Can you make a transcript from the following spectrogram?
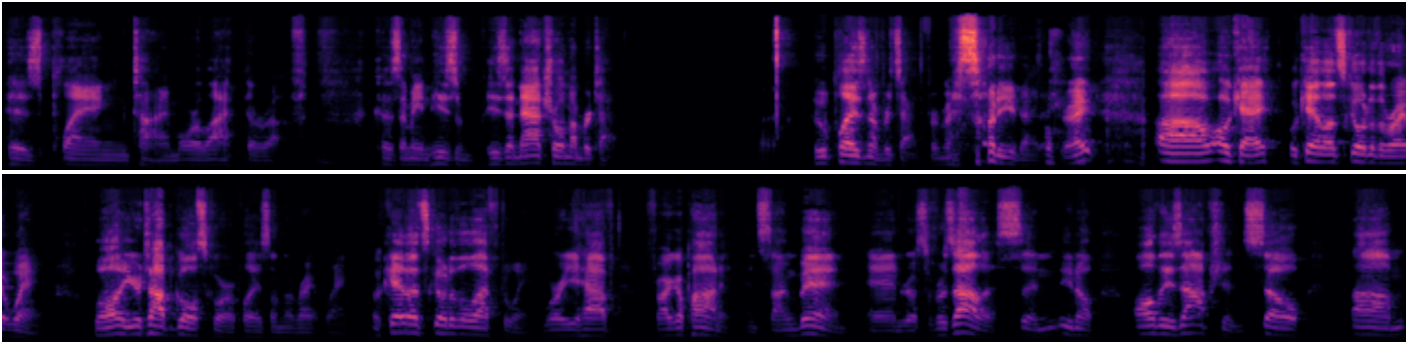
his playing time or lack thereof. Because I mean, he's he's a natural number ten. Who plays number ten for Minnesota United, right? uh, okay, okay, let's go to the right wing. Well, your top goal scorer plays on the right wing. Okay, let's go to the left wing where you have Fragapane and Sangbin and Joseph Rosales and you know all these options. So um,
